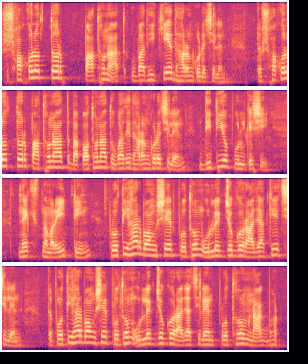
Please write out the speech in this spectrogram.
Sakalottara Pathanath উপাধি কে ধারণ করেছিলেন? তো সকলোত্তর পাথনাথ বা পথনাথ উপাধি ধারণ করেছিলেন দ্বিতীয় Pulakeshi. Next number eighteen Pratihara বংশের প্রথম উল্লেখযোগ্য রাজা কে ছিলেন? তো প্রতিহার বংশের প্রথম উল্লেখযোগ্য রাজা ছিলেন প্রথম Nagabhatta.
